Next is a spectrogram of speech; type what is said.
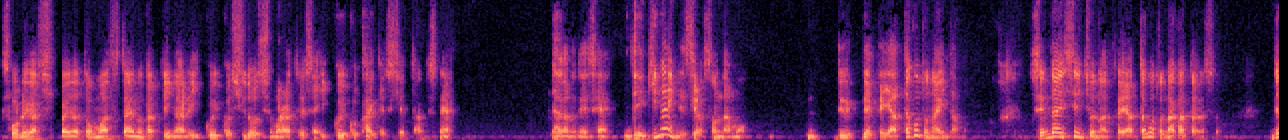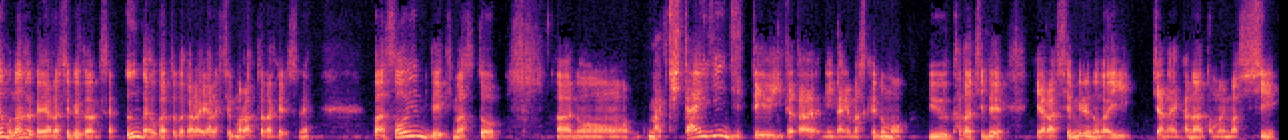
それが失敗だと思わせたいのかって言いながら、一個一個指導してもらってですね、一個一個解決してたんですね。だからですね、できないんですよ、そんなもん。で、だってやったことないんだもん。仙台支店長なんてやったことなかったんですよ。でもなぜかやらせてくれたんですね。運が良かっただからやらせてもらっただけですね。まあそういう意味でいきますと、あの、まあ期待人事っていう言い方になりますけども、いう形でやらせてみるのがいいじゃないかなと思いますし、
